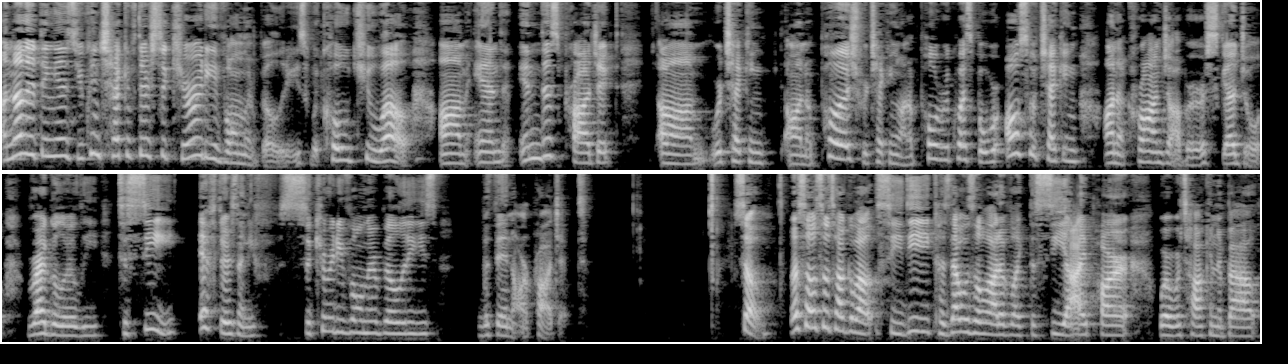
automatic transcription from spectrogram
another thing is you can check if there's security vulnerabilities with CodeQL. Um, and in this project, um, we're checking on a push, we're checking on a pull request, but we're also checking on a cron job or a schedule regularly to see if there's any security vulnerabilities within our project. So let's also talk about CD because that was a lot of like the CI part where we're talking about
